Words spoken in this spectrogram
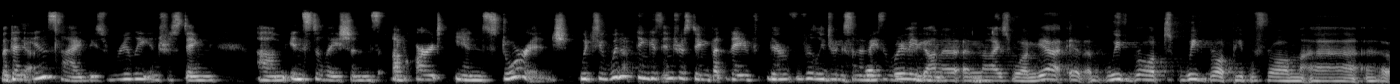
but then yeah. inside, these really interesting um, installations of art in storage, which you wouldn't think is interesting, but they've they're really doing some amazing. They've really done a, a, nice one. Yeah, it, uh, we've brought we've brought people from uh, uh,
